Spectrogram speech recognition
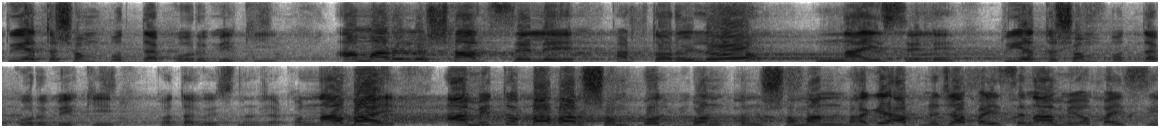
তুই এত সম্পদটা করবি কি? আমার হইল সাত ছেলে, আর তোর হইল নাই ছেলে, তুই এত সম্পদটা করবি কি? কথা কইস না যখন না ভাই, আমি তো বাবার সম্পদ বন্টন সমান ভাগে আপনি যা পাইছেন আমিও পাইছি।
